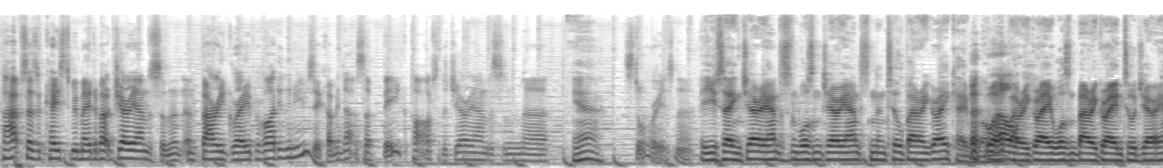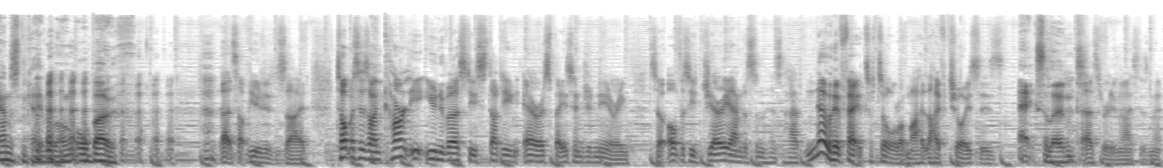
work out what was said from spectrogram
perhaps there's a case to be made about Gerry Anderson and, and Barry Gray providing the music. I mean, that's a big part of the Gerry Anderson uh, yeah. story, isn't it? Are you saying Gerry Anderson wasn't Gerry Anderson until Barry Gray came along? Well- or Barry Gray wasn't Barry Gray until Gerry Anderson came along, or both? That's up to you to decide. Thomas says, I'm currently at university studying aerospace engineering, so obviously Gerry Anderson has had no effect at all on my life choices. Excellent. That's really nice, isn't it?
